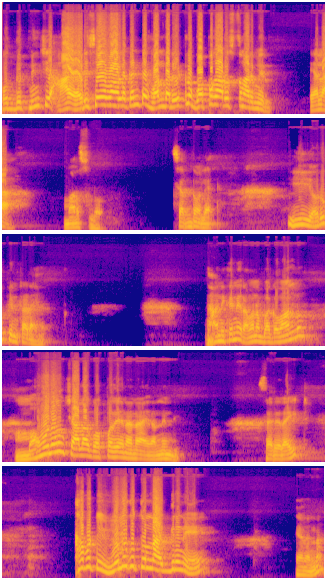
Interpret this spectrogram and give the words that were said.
పొద్దుటి నుంచి ఆ అరిసే వాళ్ళకంటే వంద రెట్లు గొప్పగా అరుస్తున్నారు మీరు. ఎలా? మనసులో. శబ్దంలే ఈ అరుపు వింటాడు ఆయన. దానికని రమణ భగవాన్లు మౌనం చాలా గొప్పదేనని ఆయన అన్నింది. సరే రైట్. కాబట్టి వెలుగుతున్న అగ్నిని ఏనన్నా?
